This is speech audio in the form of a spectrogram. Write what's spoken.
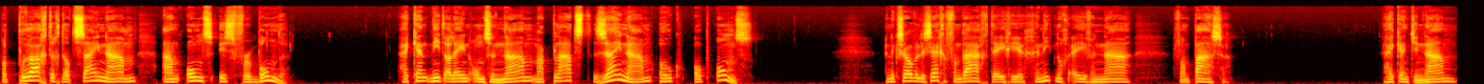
wat prachtig dat zijn naam aan ons is verbonden. Hij kent niet alleen onze naam, maar plaatst zijn naam ook op ons. En ik zou willen zeggen vandaag tegen je: geniet nog even na van Pasen. Hij kent je naam,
